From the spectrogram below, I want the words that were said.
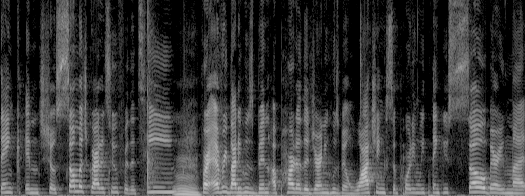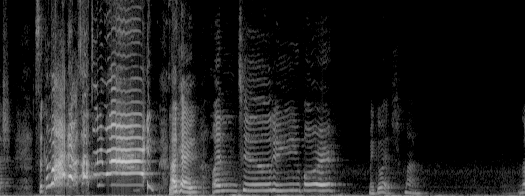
thank and show so much gratitude for the team, mm. for everybody who's been a part of the journey, who's been watching, supporting. We thank you so very much. So come on, episode 25. Okay, one, two, three, four. Make a wish. Come on. No.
